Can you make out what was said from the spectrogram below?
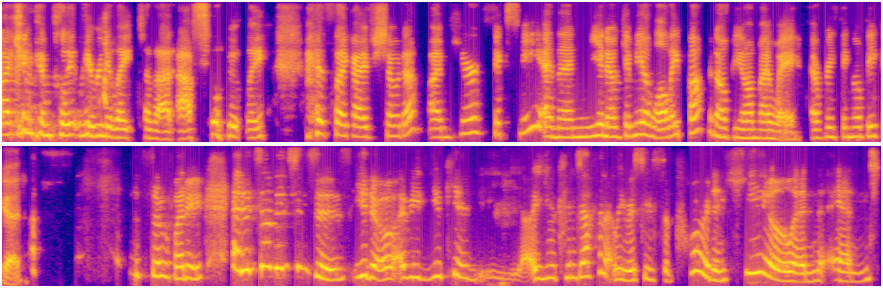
I can completely relate to that. Absolutely. It's like I've showed up, I'm here, fix me, and then, you know, give me a lollipop and I'll be on my way. Everything will be good. It's so funny. And in some instances, you know, I mean, you can you can definitely receive support and heal and and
